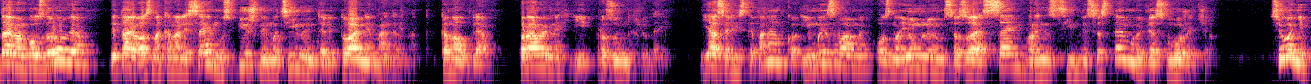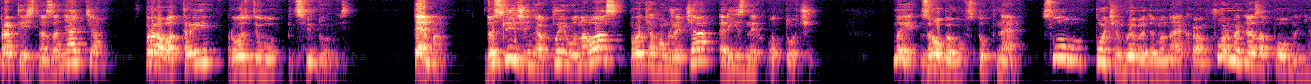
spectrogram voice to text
Дай вам Бог здоров'я! Вітаю вас на каналі Сейм Успішний емоційно-інтелектуальний менеджмент. Канал для правильних і розумних людей. Я Сергій Степаненко і ми з вами ознайомлюємося з ОС Сейм організаційною системою для свого життя. Сьогодні практичне заняття, вправа 3 розділу підсвідомість. Тема дослідження впливу на вас протягом життя різних оточень. Ми зробимо вступне слово, потім виведемо на екран форми для заповнення.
